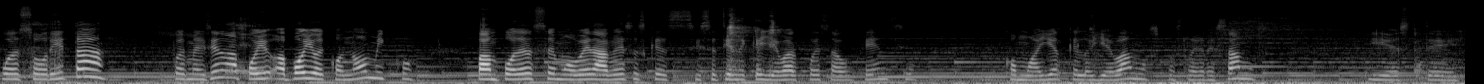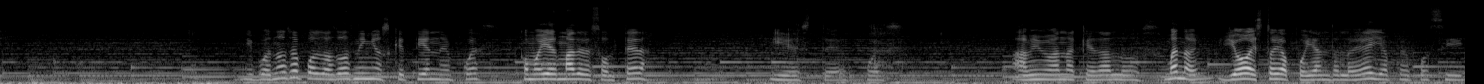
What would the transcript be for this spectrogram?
Pues ahorita pues me hicieron apoyo, apoyo económico para poderse mover a veces que si se tiene que llevar pues a urgencia, como ayer que lo llevamos, pues regresamos y este y pues no sé por los dos niños que tiene pues como ella es madre soltera. Y este pues a mí me van a quedar los bueno yo estoy apoyándolo a ella pero pues si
